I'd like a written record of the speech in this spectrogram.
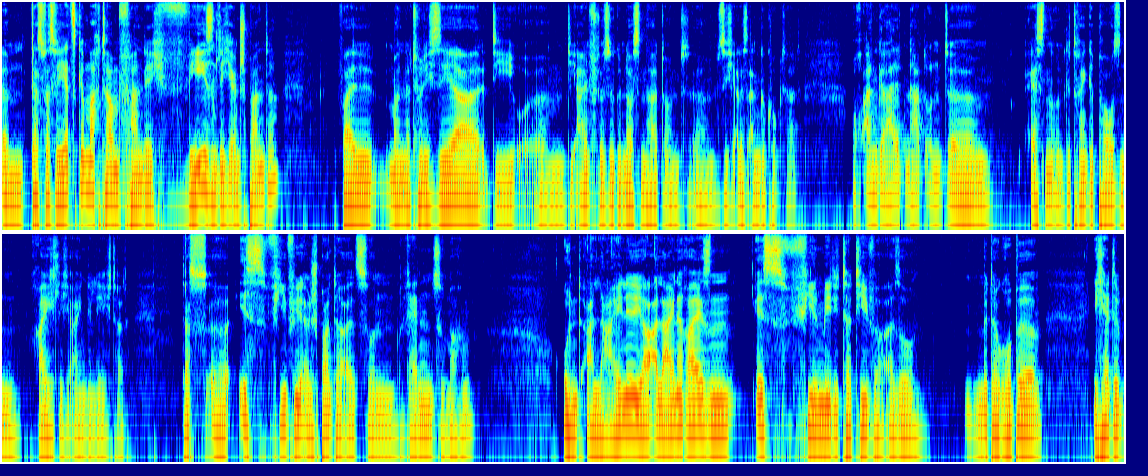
Ähm, das, was wir jetzt gemacht haben, fand ich wesentlich entspannter weil man natürlich sehr die, ähm, die Einflüsse genossen hat und ähm, sich alles angeguckt hat, auch angehalten hat und ähm, Essen- und Getränkepausen reichlich eingelegt hat. Das äh, ist viel, viel entspannter als so ein Rennen zu machen. Und alleine, ja, alleine reisen ist viel meditativer. Also mit der Gruppe, ich hätte,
